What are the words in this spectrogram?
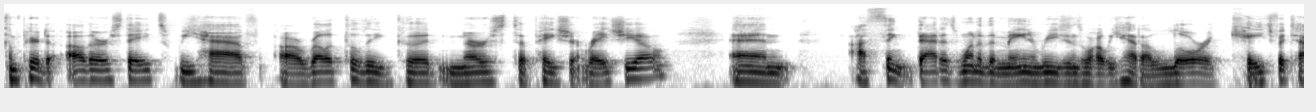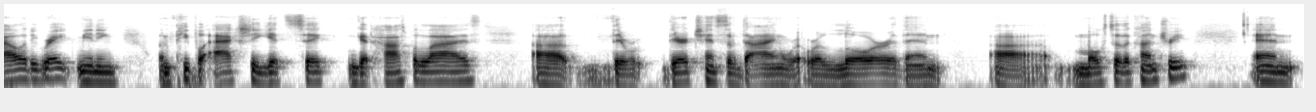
compared to other states, we have a relatively good nurse to patient ratio. And I think that is one of the main reasons why we had a lower case fatality rate, meaning when people actually get sick and get hospitalized, uh, their, their chances of dying were, were lower than uh, most of the country. And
